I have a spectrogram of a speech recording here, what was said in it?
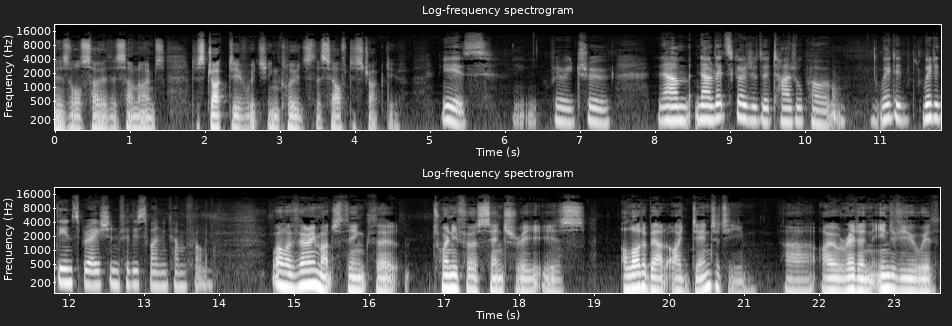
there's also the sometimes destructive, which includes the self destructive. Yes, very true. Now, now let's go to the title poem. Where did where did the inspiration for this one come from? Well, I very much think that 21st century is a lot about identity. Uh, I read an interview with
